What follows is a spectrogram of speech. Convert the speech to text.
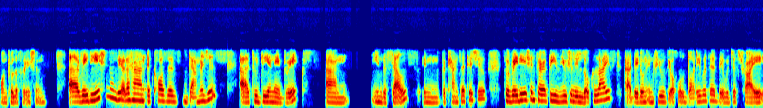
on proliferation. Uh, radiation, on the other hand, it causes damages uh, to DNA breaks um, in the cells in the cancer tissue. So radiation therapy is usually localized. Uh, they don't infuse your whole body with it. They would just try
